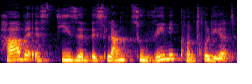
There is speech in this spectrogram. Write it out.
habe es diese bislang zu wenig kontrolliert.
